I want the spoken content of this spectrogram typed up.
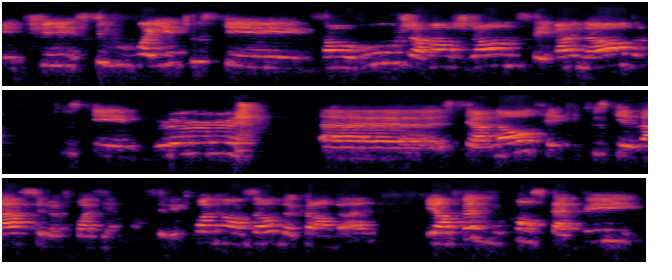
Et puis, si vous voyez tout ce qui est, disons, rouge, orange, jaune, c'est un ordre. Tout ce qui est bleu, euh, c'est un autre. Et puis, tout ce qui est vert, c'est le troisième. Donc, c'est les trois grands ordres de colambole. Et en fait, vous constatez,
